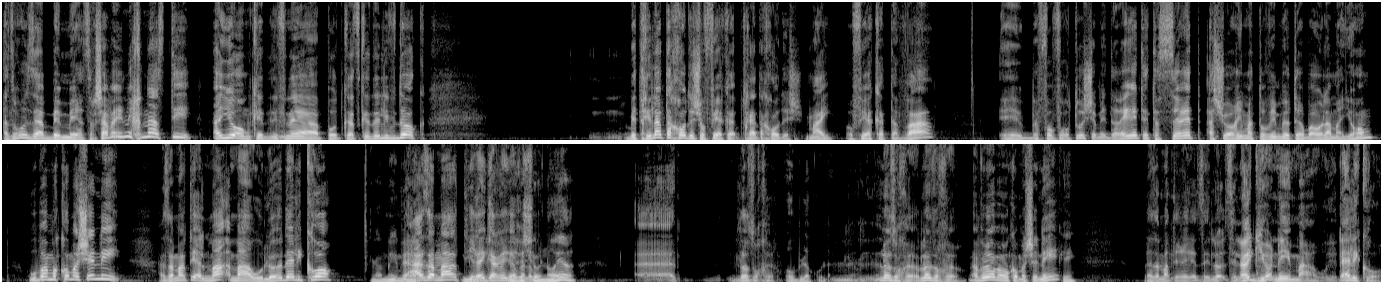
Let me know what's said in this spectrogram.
אז אמרו, זה היה במרץ. עכשיו אני נכנסתי היום, לפני הפודקאסט, כדי לבדוק. בתחילת החודש הופיע, בתחילת החודש, מאי, הופיעה כתבה אה, ב-442 שמדרגת את עשרת השוערים הטובים ביותר בעולם היום, הוא במקום השני. אז אמרתי, על מה, מה, הוא לא יודע לקרוא? ואז אמרתי, רגע, רגע, מי ראשון נויר? לא זוכר. אובלק אולי. לא זוכר, לא זוכר. אבל הוא היה במקום השני. אוקיי. ואז אמרתי, רגע, זה לא, זה לא הגיוני, מה, הוא יודע לקרוא.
